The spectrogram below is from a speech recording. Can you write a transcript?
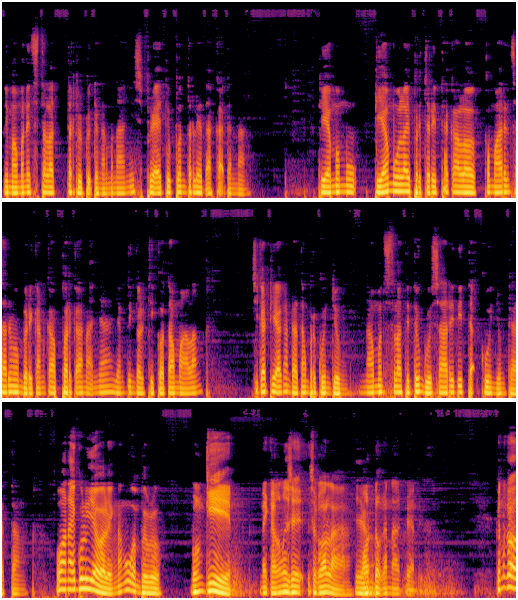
Lima menit setelah terduduk dengan menangis, pria itu pun terlihat agak tenang. Dia memu dia mulai bercerita kalau kemarin Sari memberikan kabar ke anaknya yang tinggal di kota Malang jika dia akan datang berkunjung. Namun setelah ditunggu Sari tidak kunjung datang. Oh anak kuliah paling nang UM bro. mungkin nek sih sekolah Iya. mondok kan akan kan kok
